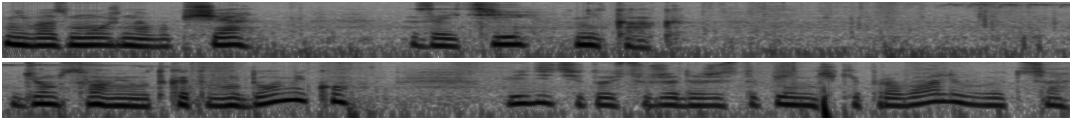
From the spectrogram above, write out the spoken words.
невозможно вообще зайти никак. Идем с вами вот к этому домику. Видите, то есть уже даже ступенечки проваливаются.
